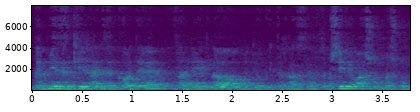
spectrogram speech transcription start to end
גם היא הזכירה את זה קודם, ואני לא בדיוק התייחסתי. תקשיבי משהו פשוט.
